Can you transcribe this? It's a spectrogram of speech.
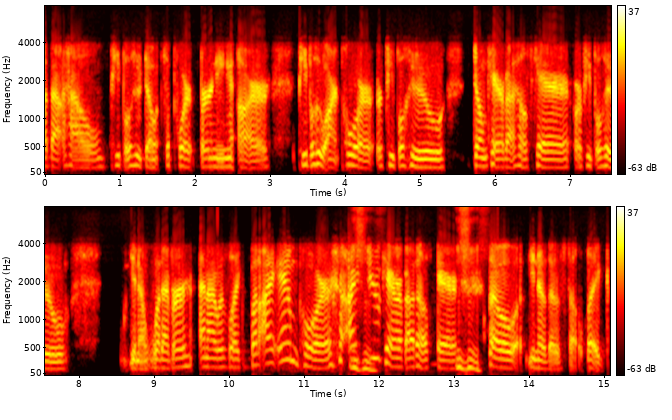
about how people who don't support Bernie are people who aren't poor or people who don't care about healthcare or people who, you know, whatever. And I was like, but I am poor. I do care about healthcare. so, you know, those felt like,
